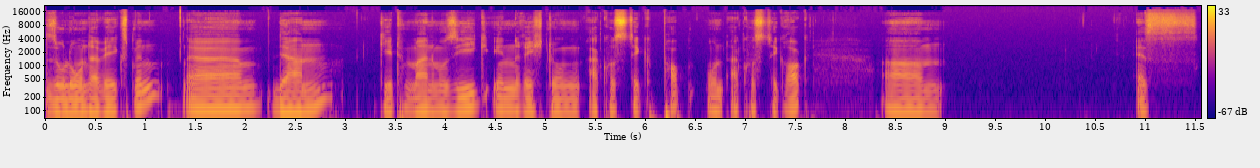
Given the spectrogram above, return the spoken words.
solo unterwegs bin, äh, dann geht meine Musik in Richtung Akustik-Pop und Akustik-Rock. Ähm, es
